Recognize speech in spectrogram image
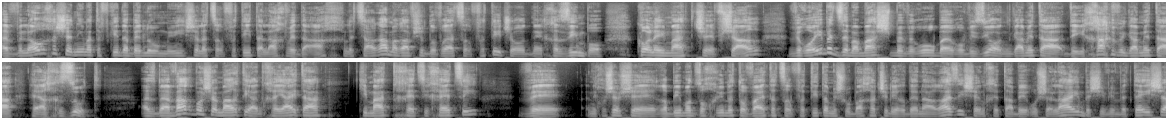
ולאורך השנים התפקיד הבינלאומי של הצרפתית הלך ודעך, לצערם הרב של דוברי הצרפתית שעוד נאחזים בו כל אימת שאפשר, ורואים את זה ממש בבירור באירוויזיון, גם את הדעיכה וגם את ההאחזות. אז בעבר, כמו שאמרתי, ההנחיה הייתה כמעט חצי-חצי, ו... אני חושב שרבים עוד זוכרים לטובה את הצרפתית המשובחת של ירדנה ארזי, שהנחתה בירושלים ב-79,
